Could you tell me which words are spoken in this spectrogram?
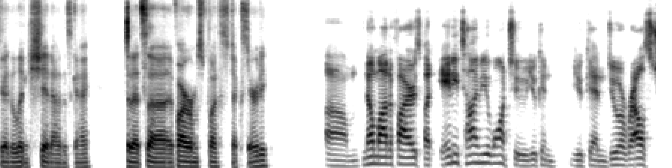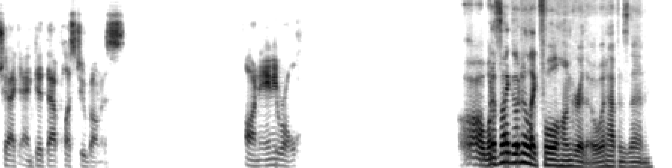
Scare the living shit out of this guy. So that's uh firearms plus dexterity. Um, no modifiers, but anytime you want to, you can you can do a rouse check and get that plus two bonus on any roll. Oh, what if I go to like full hunger though? What happens then?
